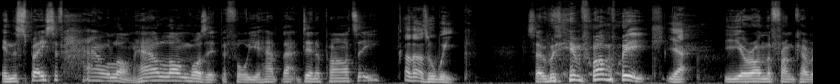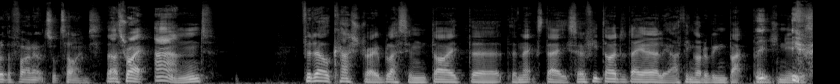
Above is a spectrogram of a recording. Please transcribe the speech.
in the space of how long? How long was it before you had that dinner party? Oh, that was a week. So within one week, Yeah. you're on the front cover of the Financial Times. That's right. And Fidel Castro, bless him, died the, the next day. So if he died a day earlier, I think I'd have been back page news.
